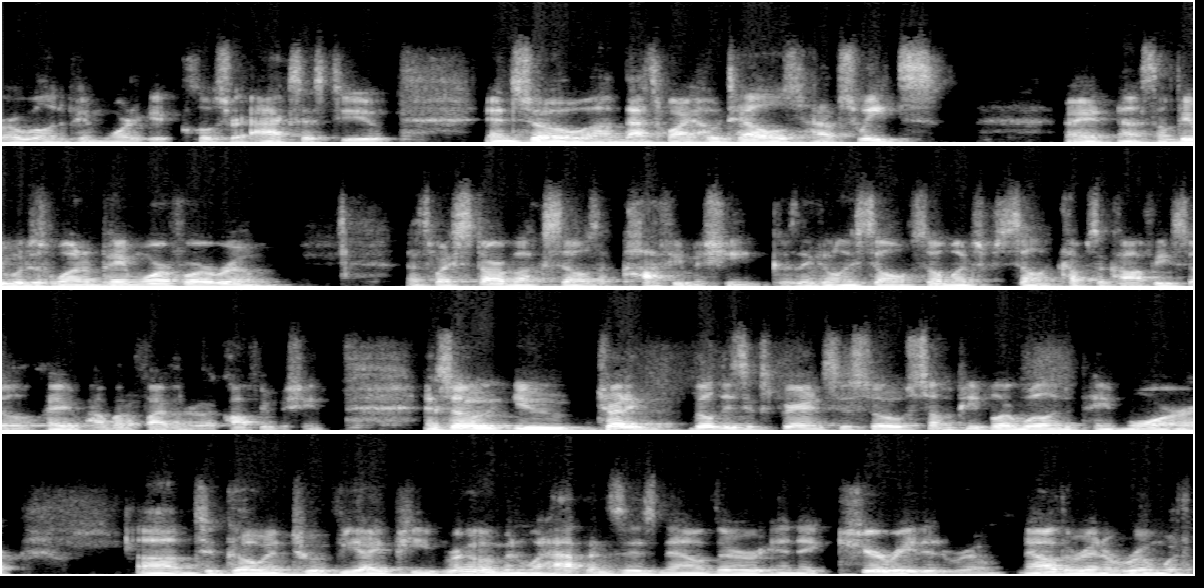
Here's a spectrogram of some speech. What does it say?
are willing to pay more to get closer access to you. And so um, that's why hotels have suites, right? Now, some people just want to pay more for a room. That's why Starbucks sells a coffee machine because they can only sell so much selling cups of coffee. So, hey, how about a $500 coffee machine? And so you try to build these experiences. So some people are willing to pay more um, to go into a VIP room. And what happens is now they're in a curated room. Now they're in a room with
